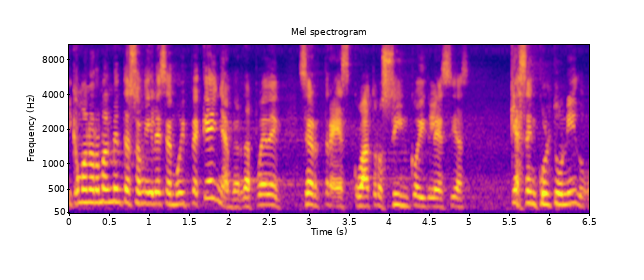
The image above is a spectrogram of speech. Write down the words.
Y como normalmente son iglesias muy pequeñas, ¿verdad? Pueden ser tres, cuatro, cinco iglesias que hacen culto unido.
